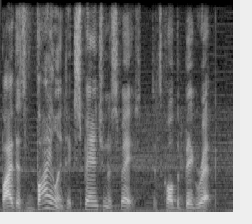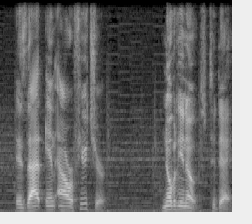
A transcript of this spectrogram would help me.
by this violent expansion of space. It's called the Big Rip. Is that in our future? Nobody knows today,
